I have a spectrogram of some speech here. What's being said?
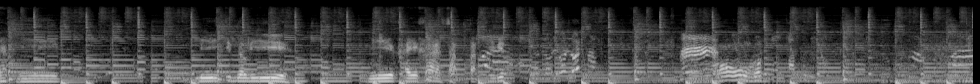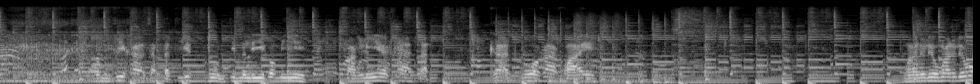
ยักษ์มี มีกินนารีมีใครฆ่าสัตว์ตัดชีวิตโอ้รถคนที่ฆ่าสัตว์ตัดชีวิตดูนกินนารีก็มีฝั่งนี้ฆ่าสัตว์ ฆ่าทัวฆ่าควายมาเร็วๆมาเร็ว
